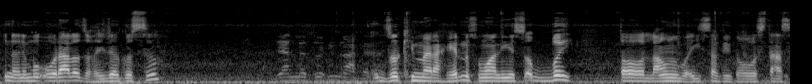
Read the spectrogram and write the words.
किनभने म ओह्रालो झरिरहेको छु। जोखिममा राखेर हेर्नुहोस् उहाँले यो सबै त लाउनु भइसकेको अवस्था छ।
